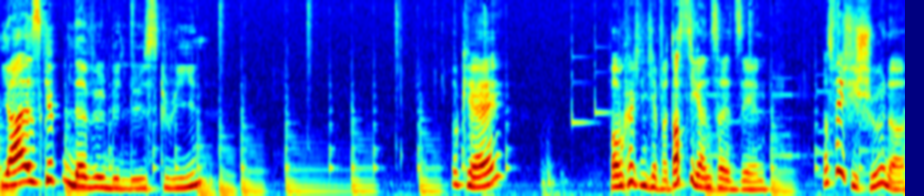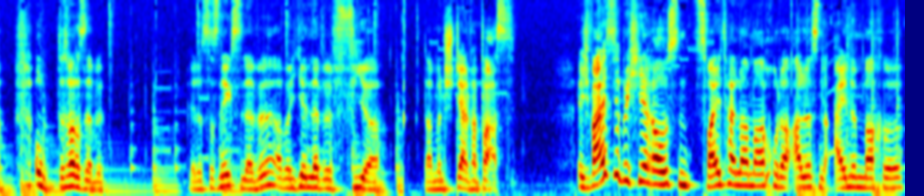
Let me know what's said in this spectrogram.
Ja, es gibt ein Level-Menü-Screen. Okay. Warum kann ich nicht einfach das die ganze Zeit sehen? Das wäre viel schöner. Oh, das war das Level. Ja, das ist das nächste Level, aber hier Level 4. Da haben Stern verpasst. Ich weiß nicht, ob ich hier raus einen Zweiteiler mache oder alles in einem mache.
